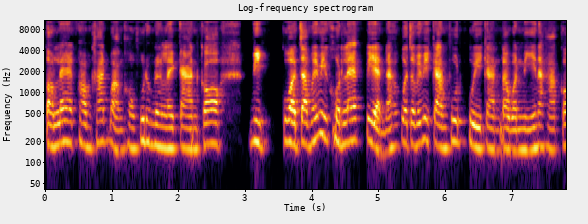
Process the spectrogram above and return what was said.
ตอนแรกความคาดหวังของผู้ดำเนินรายการก็มีกลัวจะไม่มีคนแลกเปลี่ยนนะคะกลัวจะไม่มีการพูดคุยกันแต่วันนี้นะคะ ก็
